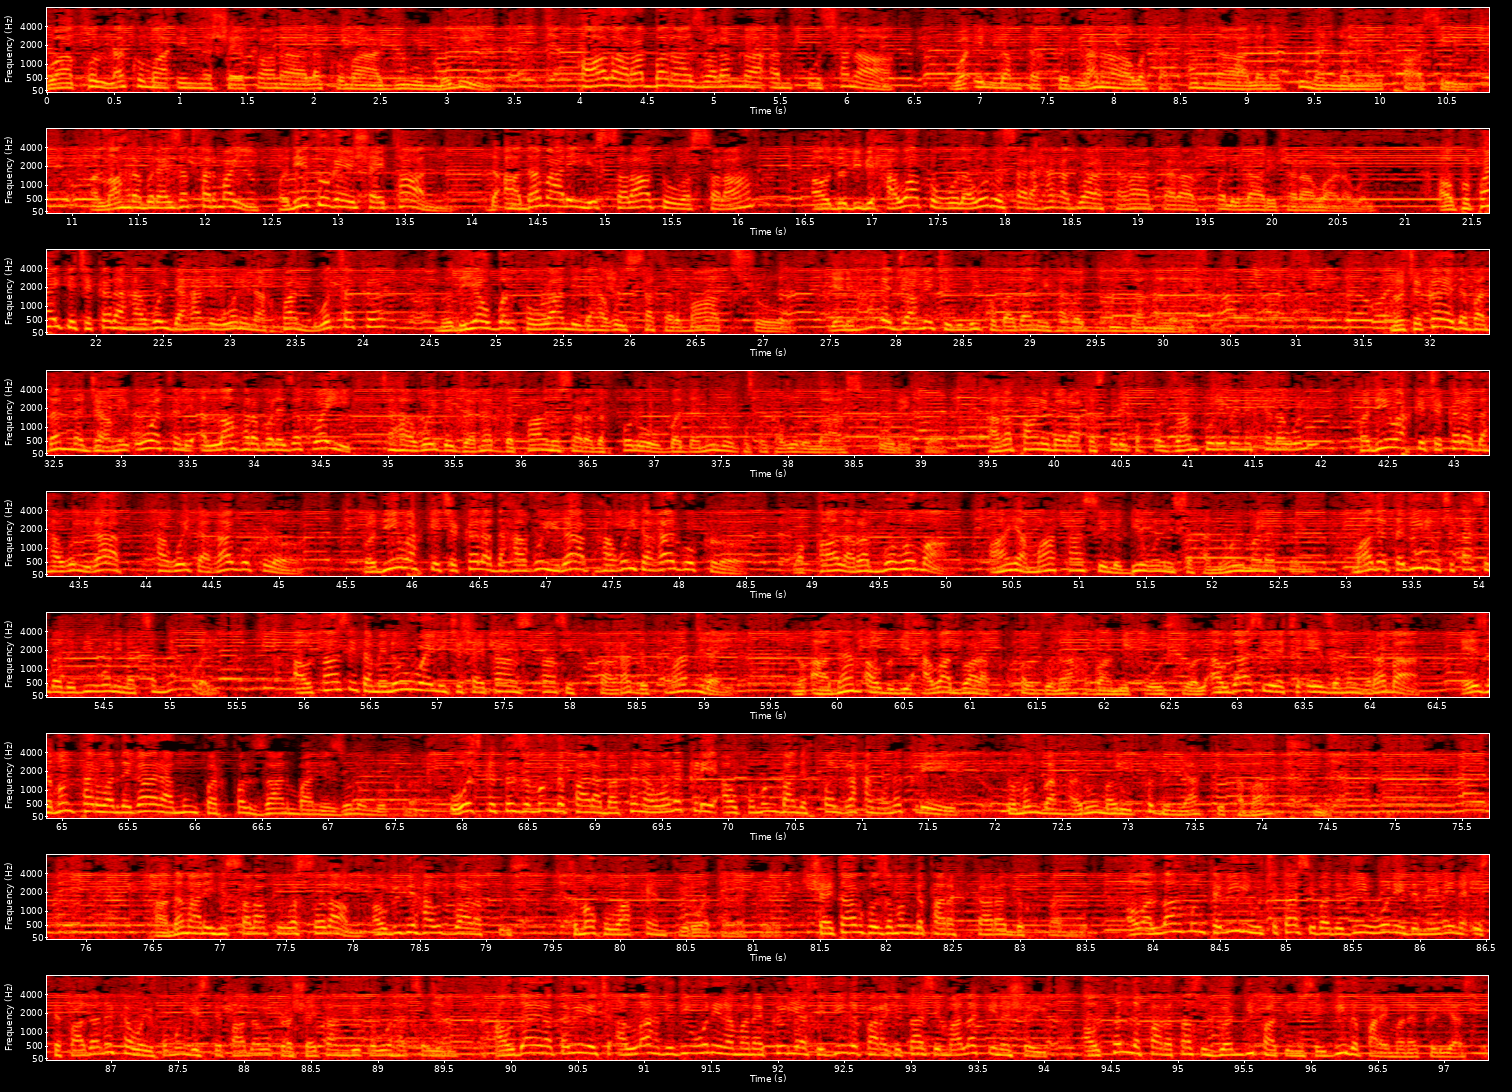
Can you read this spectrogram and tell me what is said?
وأقول لكما إن الشيطان لكما عدو مبين قال ربنا ظلمنا أنفسنا وإن لم تغفر لنا وترحمنا لنكونن من الخاسرين الله رب العزت فرمایی په دې توګه شیطان د آدم علیه السلام والسلام او د بیبي حوا په غولولو سره هغه دواړه کرار کرار خپلې لارې ته راواړول او په پای کې چې کله هغوی د هغې ونې نه خوند وڅکه نو د یو بل په وړاندې د هغوی ستر مات شو یعنې هغه جامې چې د دوی په بدن وي هغه د دوی ځانه لرې شوې نو چې کله د بدن نه جامې ووتلې الله رب العزت وایي چې هغوی د جنت د پاڼو سره د خپلو بدنونو په پټولو لاس پورې کړ هغه پاڼې به یې راخیستلې په خپل ځان پورې به یې نښلول په دې وخت کې چې کله د هغوی رب هغوی ته غږ وکړو په دې وخت کې چې کله د هغوی رب هغوی ته غږ وکړو وقال ربهما آیا ما تاسې له دې ونې څخه نه وی منع کړی ما درته ویلي چې تاسې به د دې ونې نه څه مه خورئ او تاسې ته مې نه وویلي چې شیطان ستاسې ښکاره دښمن دی نو آدم او ببي حوا دواړه په خپل ګناه باندې پوه شول او داسې ویل چې ای زموږ ربه ای زموږ پروردګاره موږ پر خپل ځان باندې ظلم وکړو اوس که ته زموږ دپاره بښنه ونه کړې او په موږ باندې خپل رحم ونه کړې نو موږ به هرو مرو په دنیا کې تباه آدم علیه السلام وسلام او بیبي حوا دواړه پوه شو چې موږ خو واقعا تېروتنه کړې شیطان خو زموږ دپاره ښکاره دښمن او الله موږ ته ویلي و چې تاسې به د دې ونې د میوې نه استفاده نه کوئ خو موږ استفاده وکړه شیطان دې ته وهڅولو او دا یې راته ویلې چې الله د دې ونې نه منع کړي یاست دې دپاره چې تاسې ملکې نه شئ او تل لپاره تاسو ژوندي پاتې نه شئ دې دپاره یې منع کړي یاست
